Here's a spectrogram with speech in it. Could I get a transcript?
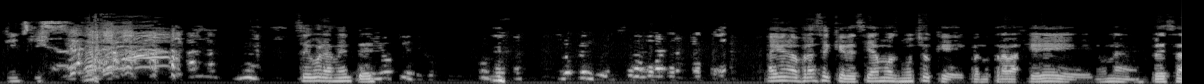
Seguramente. Hay una frase que decíamos mucho que cuando trabajé en una empresa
